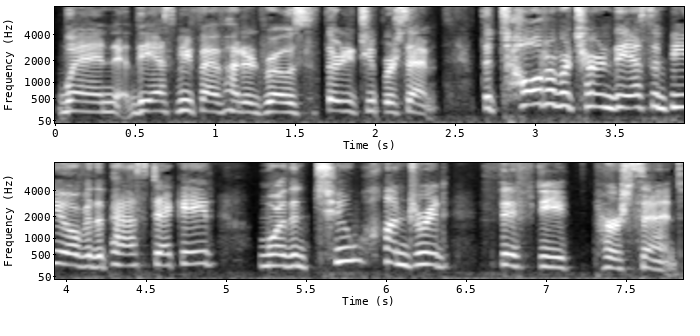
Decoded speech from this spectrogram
when the S&P 500 rose 32%. The total return of the S&P over the past decade, more than 200 50%.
